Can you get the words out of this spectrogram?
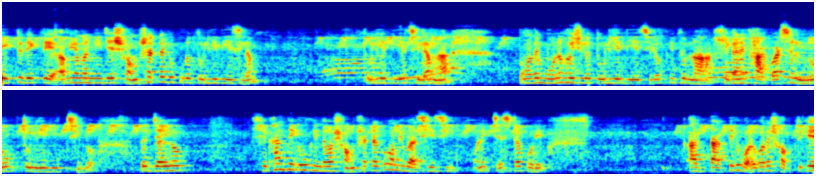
দেখতে দেখতে আমি আমার নিজের সংসারটাকে পুরো তলিয়ে দিয়েছিলাম। তলিয়ে দিয়েছিলাম না, তোমাদের মনে হয়েছিল তলিয়ে দিয়েছিল, কিন্তু না, সেখানে থার্ড পার্সেন্ট লোক তলিয়ে দিচ্ছিল। তো যাই হোক, সেখান থেকেও কিন্তু আমার সংসারটাকেও আমি বাঁচিয়েছি, অনেক চেষ্টা করে। আর তার থেকে বড় কথা সব থেকে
